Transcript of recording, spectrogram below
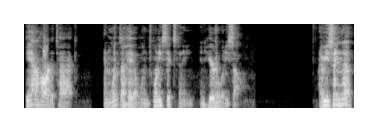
he had a heart attack and went to hell in 2016. And here's what he saw. Have you seen that?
